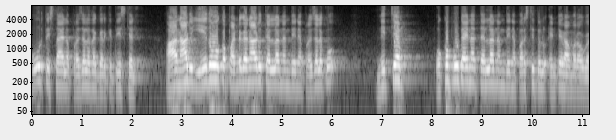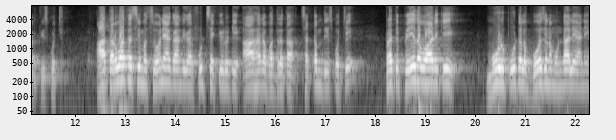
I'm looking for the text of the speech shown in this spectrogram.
పూర్తి స్థాయిలో ప్రజల దగ్గరికి తీసుకెళ్ళి ఆనాడు ఏదో ఒక పండుగ నాడు తెల్లన్నం తినే ప్రజలకు నిత్యం ఒక్క పూటైనా తెల్లన్నం తినే పరిస్థితులు ఎన్టీ రామారావు గారు తీసుకొచ్చారు. ఆ తర్వాత శ్రీమతి సోనియా గాంధీ గారు ఫుడ్ సెక్యూరిటీ ఆహార భద్రత చట్టం తీసుకొచ్చి ప్రతి పేదవాడికి మూడు పూటల భోజనం ఉండాలి అని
